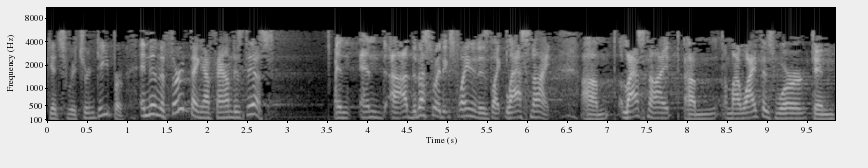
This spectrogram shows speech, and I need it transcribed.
gets richer and deeper. And then the third thing I found is this. And, and uh, the best way to explain it is like last night. Um, last night, um, my wife has worked, and,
